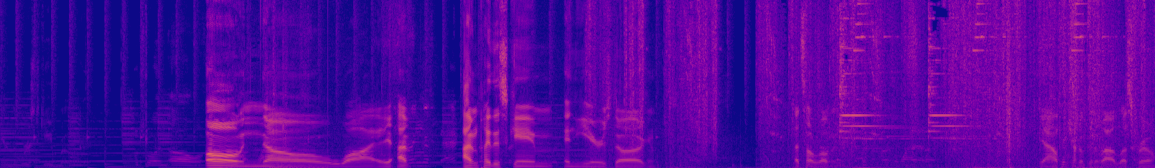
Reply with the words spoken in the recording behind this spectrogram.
and the worst game mode. Which one? Oh. Oh no. Why? I've Bring this back. I haven't played this game in years, dog. That's how relevant. Yeah, I don't think Choco's gonna allow less, bro.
